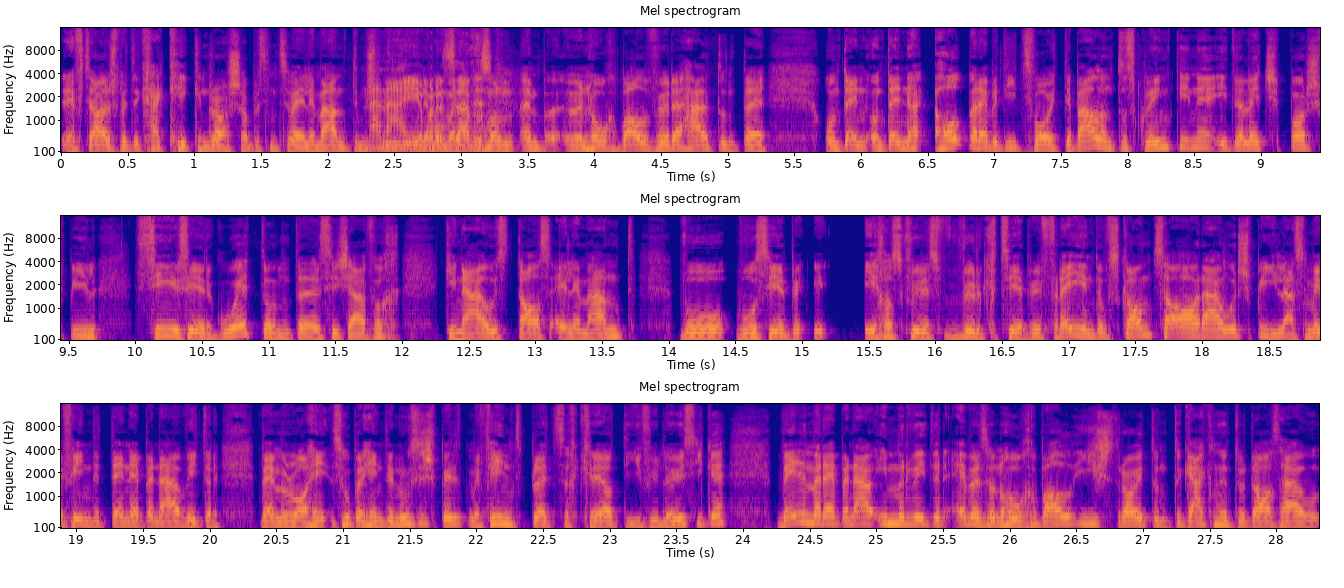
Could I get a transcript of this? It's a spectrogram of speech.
der FCA spielt kein Kick and Rush, aber es sind zwei Elemente im Spiel, nein, nein, wo man einfach mal einen, einen, hohen Ball für haut und, äh, und dann, und dann holt man eben die zweite Ball und das gelingt ihnen in den letzten paar Spielen sehr, sehr gut und äh, es ist einfach genau das Element, wo, wo sehr, ich habe das Gefühl, es wirkt sehr befreiend aufs ganze Aarauer Spiel. Also wir finden dann eben auch wieder, wenn man mal super hinten raus spielt, man findet plötzlich kreative Lösungen, weil man eben auch immer wieder eben so einen hohen Ball einstreut und der Gegner durch das auch,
